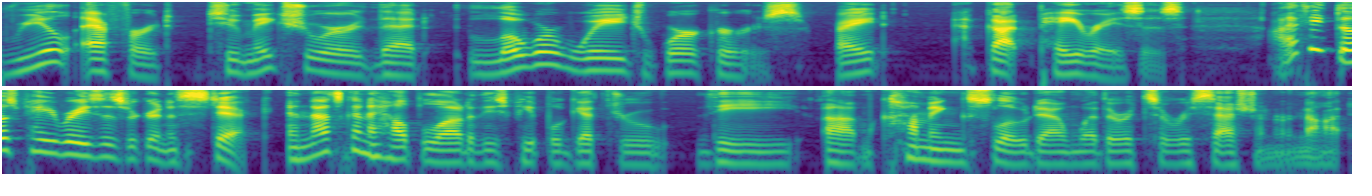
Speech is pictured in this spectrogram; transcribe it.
real effort to make sure that lower wage workers, right, got pay raises. I think those pay raises are going to stick, and that's going to help a lot of these people get through the um, coming slowdown, whether it's a recession or not.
